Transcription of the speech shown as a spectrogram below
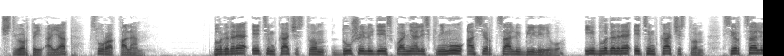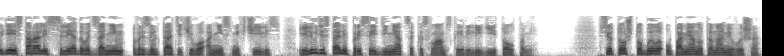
Четвертый аят, сура Калям. Благодаря этим качествам души людей склонялись к нему, а сердца любили его. И благодаря этим качествам сердца людей старались следовать за ним, в результате чего они смягчились, и люди стали присоединяться к исламской религии толпами. Все то, что было упомянуто нами выше,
